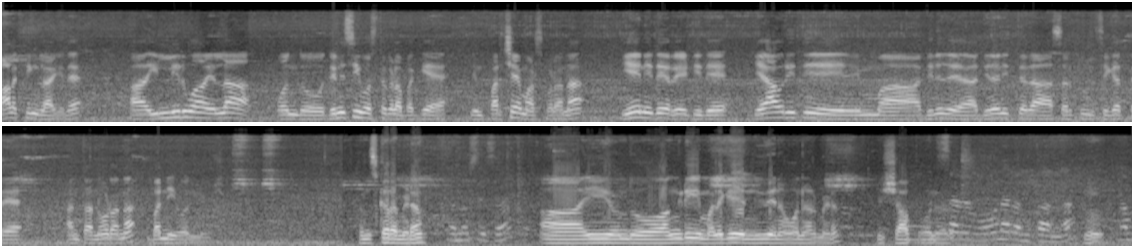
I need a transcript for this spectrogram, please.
ನಾಲ್ಕು ತಿಂಗಳಾಗಿದೆ. ಇಲ್ಲಿರುವ ಎಲ್ಲ ಒಂದು ದಿನಸಿ ವಸ್ತುಗಳ ಬಗ್ಗೆ ನಿಮ್ಮ ಪರಿಚಯ ಮಾಡಿಸ್ಕೊಳ್ಳೋಣ. ಏನಿದೆ, ರೇಟ್ ಇದೆ ಯಾವ ರೀತಿ ನಿಮ್ಮ ದಿನ ದಿನನಿತ್ಯದ ಸರ್ಕಲ್ ಸಿಗತ್ತೆ ಅಂತ ನೋಡೋಣ. ಬನ್ನಿ ಒಂದು ನಿಮಿಷ. ನಮಸ್ಕಾರ ಮೇಡಮ್ ನಮಸ್ತೆ ಸರ್. ಈ ಒಂದು ಅಂಗಡಿ ಮಳಿಗೆ ನೀವೇನ ಓನರ್ ಮೇಡಮ್ ಈ ಶಾಪ್ ಓನರ್ ಸರ್ ಓನರ್ ಅಂತ ಅಲ್ಲ. ನಮ್ಮ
